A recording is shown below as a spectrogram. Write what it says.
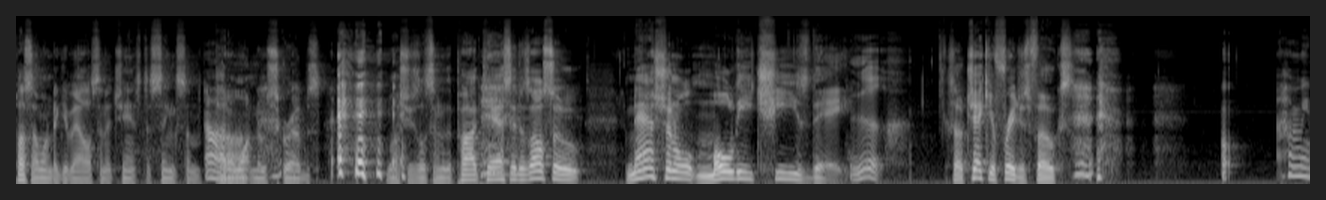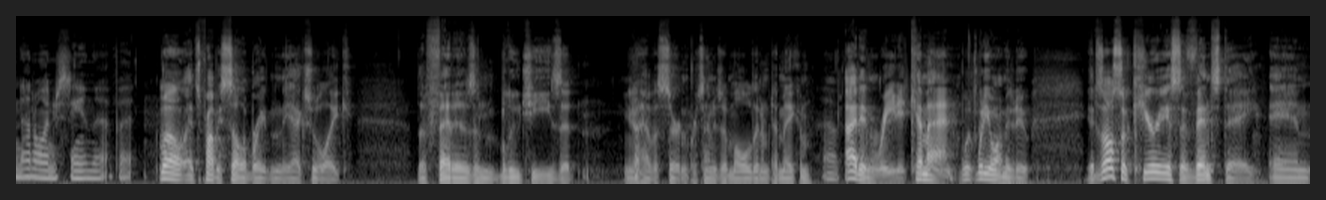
Plus, I wanted to give Allison a chance to sing some "I Don't Want No Scrubs" while she's listening to the podcast. It is also National Moldy Cheese Day. Ugh. So check your fridges, folks. I mean, I don't understand that, but Well, it's probably celebrating the actual like the fetas and blue cheese that you know have a certain percentage of mold in them to make them. I didn't read it. Come on, what, what do you want me to do? It is also Curious Events Day, and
